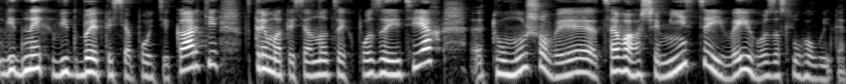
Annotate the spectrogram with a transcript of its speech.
від них відбитися по цій карті, втриматися на цих позиціях, е, тому що ви це ваше місце і ви його заслуговуєте.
